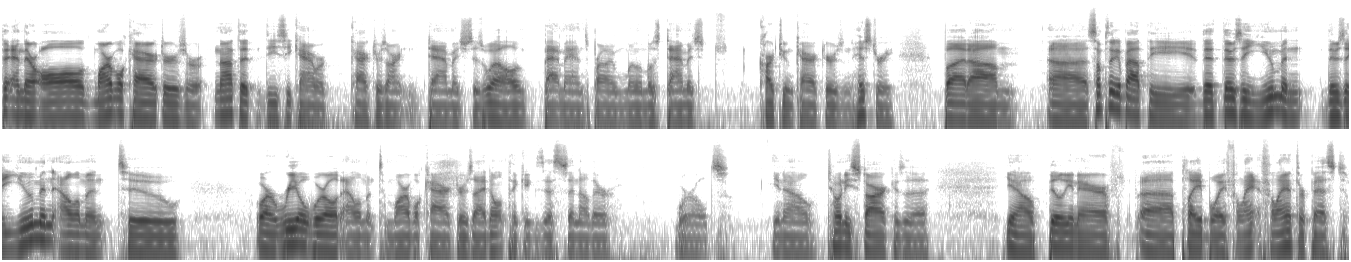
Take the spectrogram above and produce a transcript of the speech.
th- and they're all Marvel characters, or not that DC characters aren't damaged as well. Batman's probably one of the most damaged cartoon characters in history. But um, uh, something about the, the there's a human there's a human element to or a real world element to Marvel characters I don't think exists in other worlds. You know, Tony Stark is a you know billionaire, uh, playboy, philan- philanthropist,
